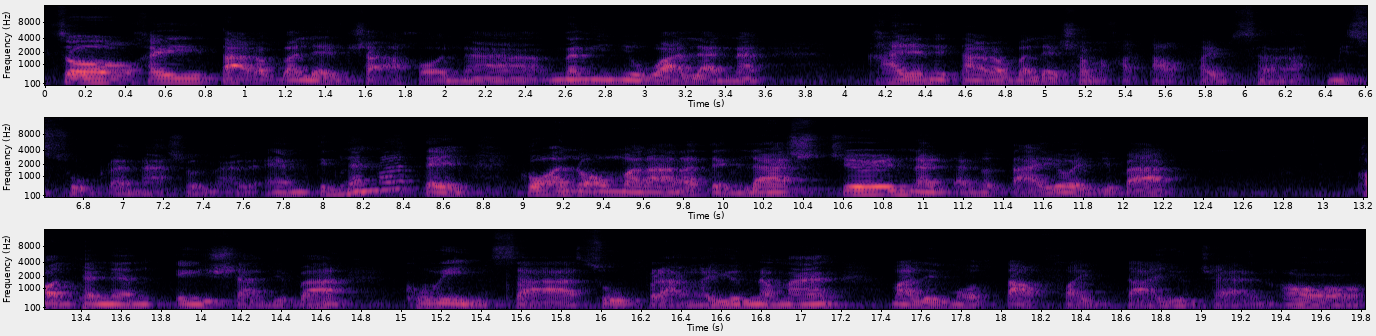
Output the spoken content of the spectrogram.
So, kay Tara Valencia ako na naniniwala na kaya ni Tara Valencia maka top 5 sa Miss Supranational. And tingnan natin kung ano ang mararating. Last year, nag ano tayo eh, di ba? Continent Asia, di ba? Queen sa Supra. Ngayon naman, mali mo top 5 tayo dyan. Oh,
